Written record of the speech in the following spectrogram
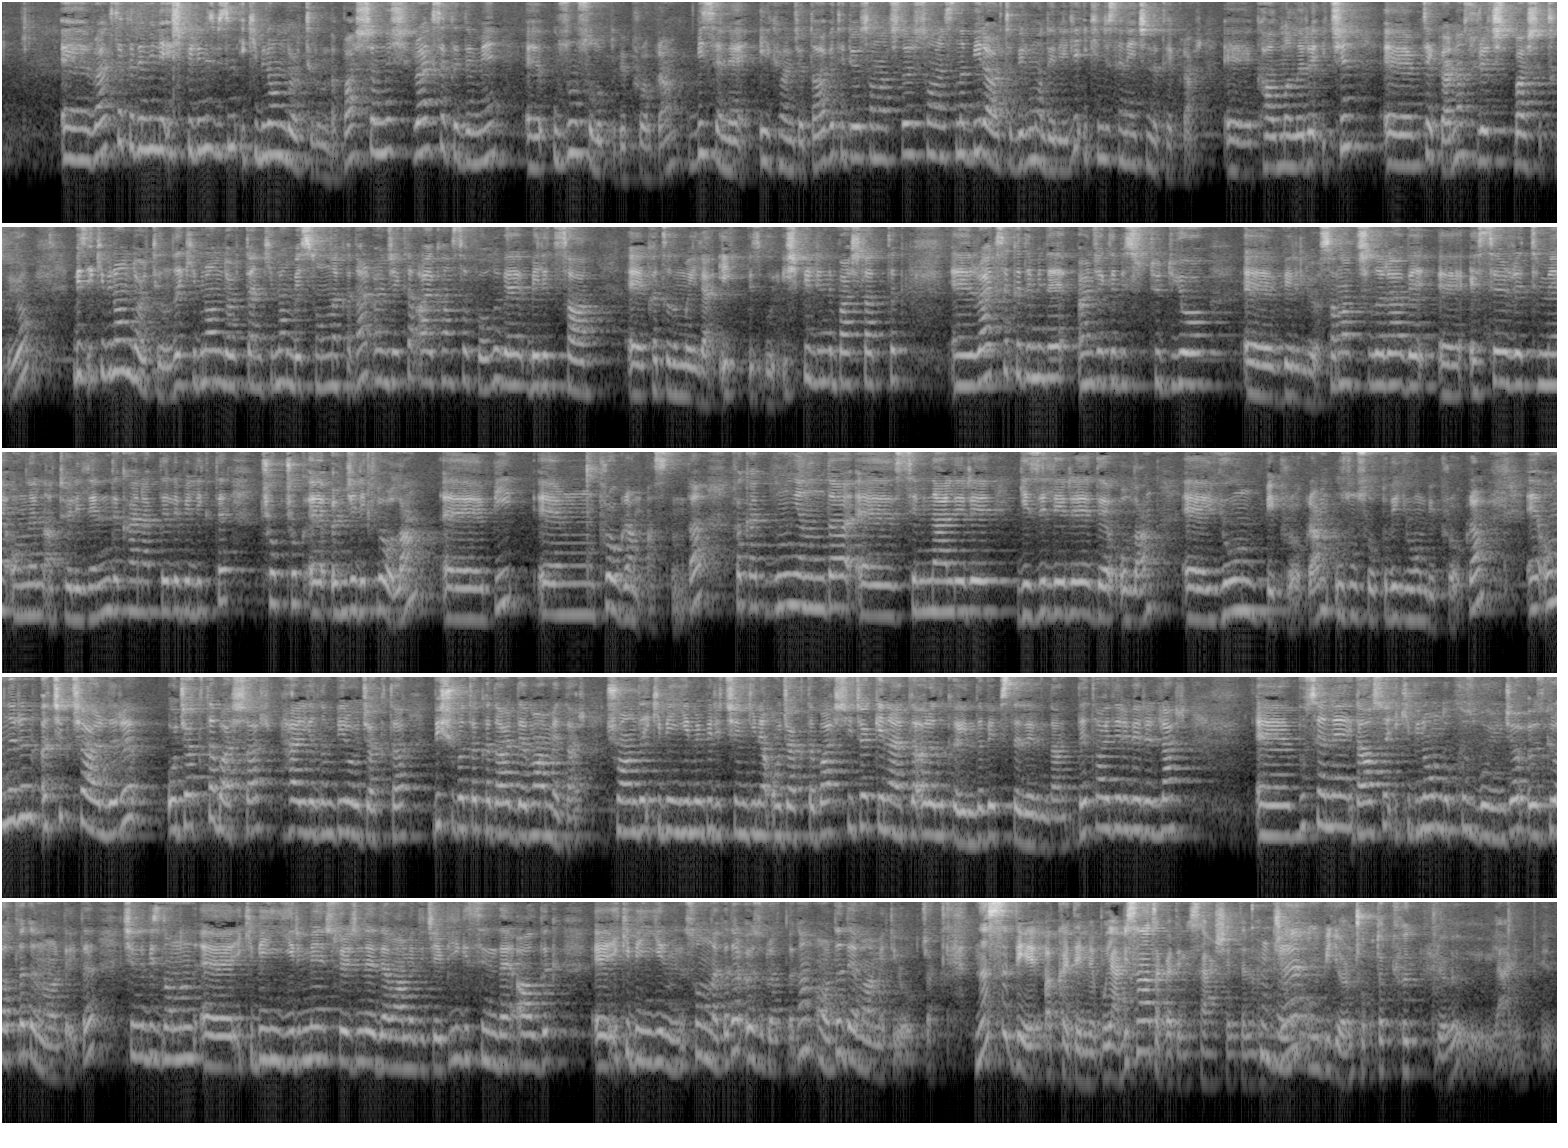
E, Rijks Akademi ile işbirliğimiz bizim 2014 yılında başlamış. Rijks Akademi e, uzun soluklu bir program. Bir sene ilk önce davet ediyor sanatçıları sonrasında bir artı bir modeliyle ikinci sene içinde tekrar e, kalmaları için e, tekrardan süreç başlatılıyor. Biz 2014 yılında 2014'ten 2015 sonuna kadar öncelikle Aykan Safoğlu ve Belit Sağ e, katılımıyla ilk biz bu işbirliğini başlattık. E, Rijks Akademi'de öncelikle bir stüdyo veriliyor sanatçılara ve e, eser üretimi onların atölyelerinin de kaynaklarıyla birlikte çok çok e, öncelikli olan e, bir e, program aslında. Fakat bunun yanında e, seminerleri, gezileri de olan e, yoğun bir program, uzun soluklu ve yoğun bir program. E, onların açık çağrıları Ocak'ta başlar. Her yılın 1 Ocak'ta 1 Şubat'a kadar devam eder. Şu anda 2021 için yine Ocak'ta başlayacak. Genellikle Aralık ayında web sitelerinden detayları verirler. Ee, bu sene daha sonra 2019 boyunca Özgür Atlagan oradaydı. Şimdi biz de onun e, 2020 sürecinde de devam edeceği bilgisini de aldık. E, 2020'nin sonuna kadar Özgür Atlagan orada devam ediyor olacak. Nasıl bir akademi bu? Yani bir sanat akademisi her şeyden önce. Onu biliyorum çok da köklü. Yani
